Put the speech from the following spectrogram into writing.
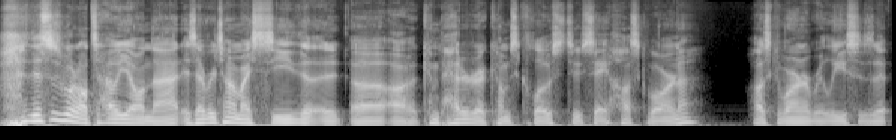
This is what I'll tell you on that is every time I see that uh, a competitor comes close to say Husqvarna, Husqvarna releases it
